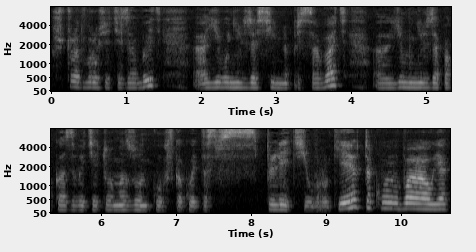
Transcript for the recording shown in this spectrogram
Что отбросить и забыть. Э, его нельзя сильно прессовать. Э, ему нельзя показывать эту амазонку с какой-то плетью в руке. Такой, вау, я,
